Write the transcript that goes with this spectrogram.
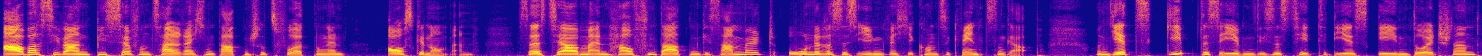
aber sie waren bisher von zahlreichen Datenschutzverordnungen ausgenommen. Das heißt, sie haben einen Haufen Daten gesammelt, ohne dass es irgendwelche Konsequenzen gab. Und jetzt gibt es eben dieses TTDSG in Deutschland,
